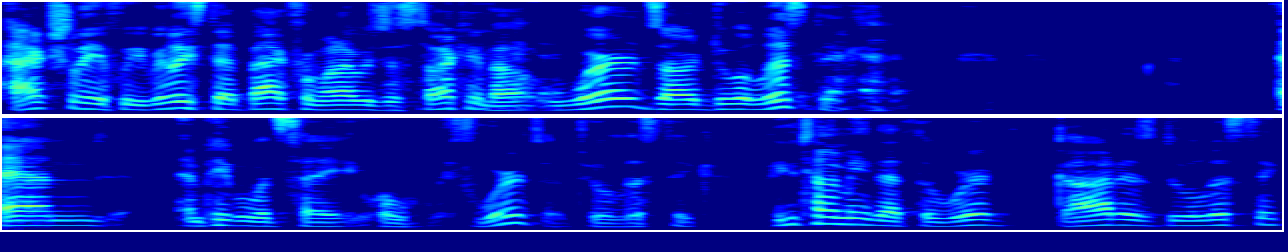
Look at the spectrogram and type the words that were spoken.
actually if we really step back from what I was just talking about, words are dualistic. And and people would say, well, if words are dualistic, are you telling me that the word God is dualistic?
